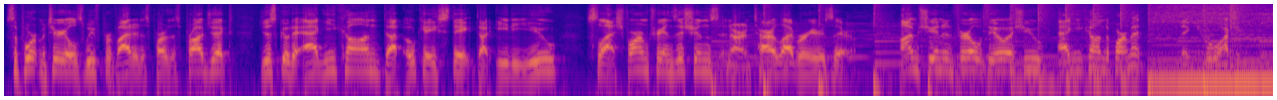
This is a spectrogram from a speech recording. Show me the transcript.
support materials we've provided as part of this project, just go to agecon.okstate.edu slash farm transitions, and our entire library is there. I'm Shannon Ferrell with the OSU AgEcon Department. Thank you for watching.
